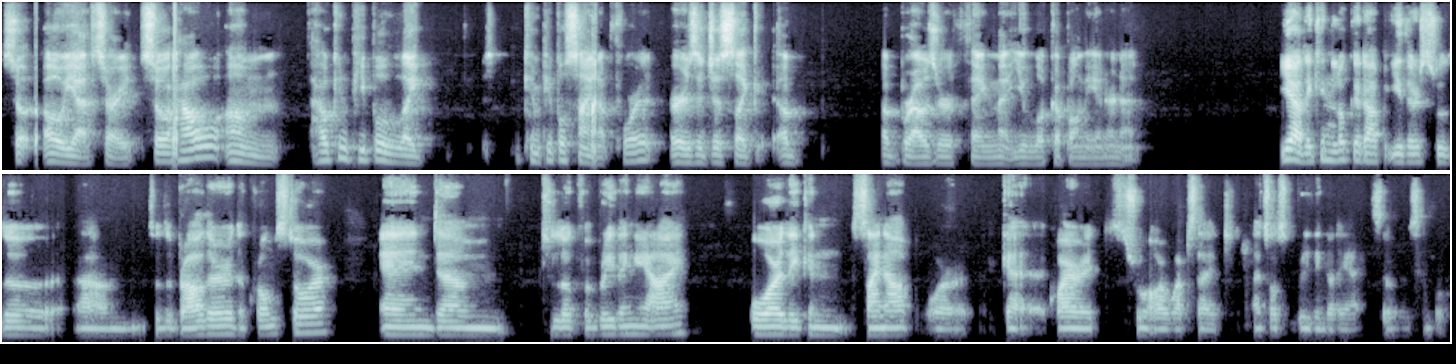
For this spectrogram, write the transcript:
So, oh yeah, sorry. So how um how can people like can people sign up for it, or is it just like a a browser thing that you look up on the internet? yeah they can look it up either through the um through the browser the chrome store and um to look for breathing ai or they can sign up or get acquire it through our website that's also breathing.ai so simple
